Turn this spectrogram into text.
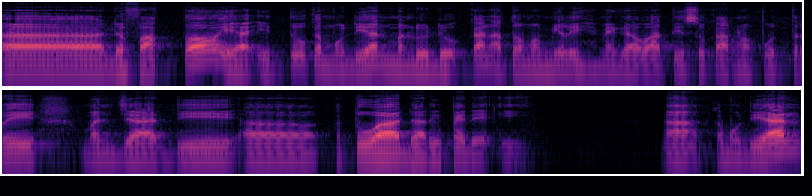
uh, de facto ya itu kemudian mendudukkan atau memilih Megawati Soekarno Putri menjadi uh, ketua dari PDI. Nah, kemudian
